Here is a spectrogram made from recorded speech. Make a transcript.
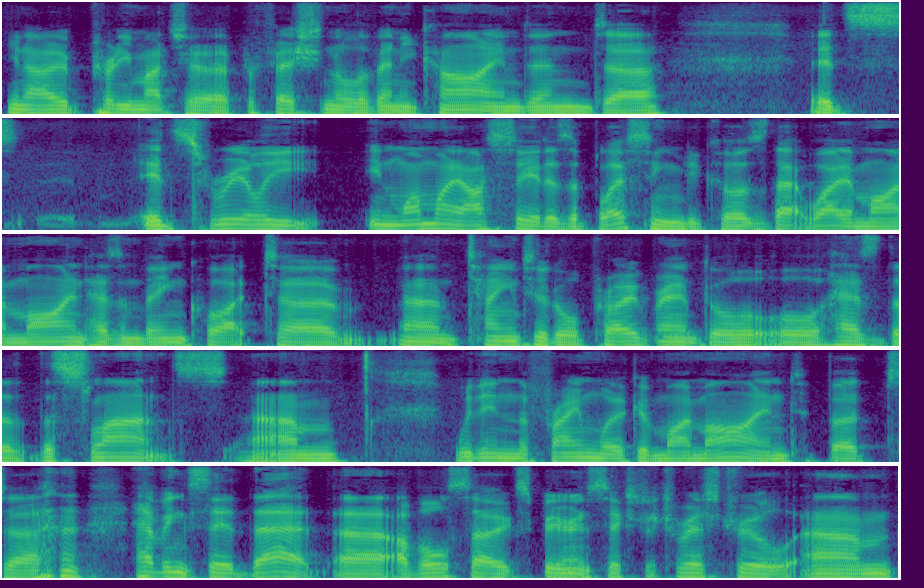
you know, pretty much a professional of any kind. And uh, it's, it's really, in one way, I see it as a blessing because that way my mind hasn't been quite uh, um, tainted or programmed or, or has the, the slants. Um, within the framework of my mind. But uh, having said that, uh, I've also experienced extraterrestrial um,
